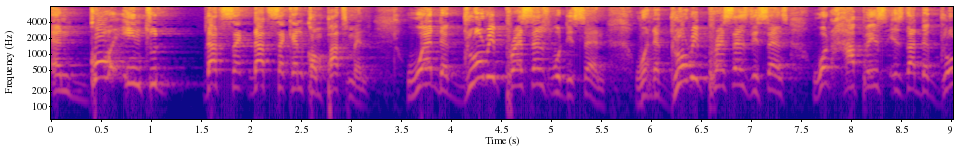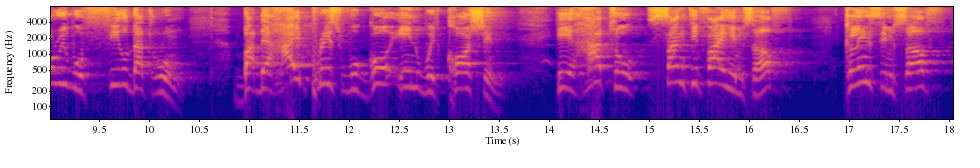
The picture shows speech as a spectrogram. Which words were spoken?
and go into that, sec- that second compartment where the glory presence will descend. When the glory presence descends, what happens is that the glory will fill that room. But the high priest will go in with caution. He had to sanctify himself, cleanse himself,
